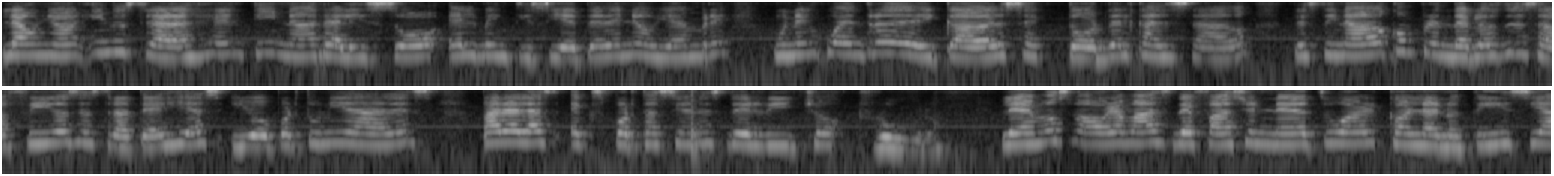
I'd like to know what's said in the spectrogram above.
la Unión Industrial Argentina realizó el 27 de noviembre un encuentro dedicado al sector del calzado destinado a comprender los desafíos, estrategias y oportunidades para las exportaciones de dicho rubro. Leemos ahora más de Fashion Network con la noticia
